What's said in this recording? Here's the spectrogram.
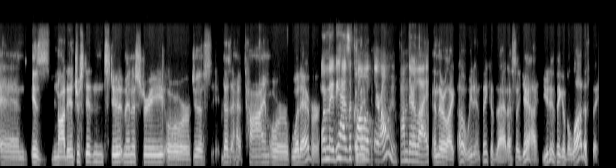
and is is not interested in student ministry or just doesn't have time or whatever. Or maybe has a call of their own on their life. And they're like, oh, we didn't think of that. I said, yeah, you didn't think of a lot of things,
